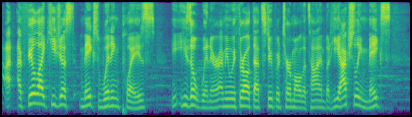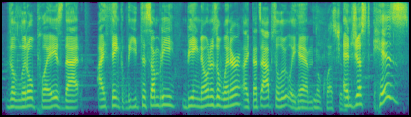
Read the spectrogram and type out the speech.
I, I feel like he just makes winning plays. He- He's a winner. I mean, we throw out that stupid term all the time, but he actually makes the little plays that I think lead to somebody being known as a winner. Like that's absolutely him. No question. And just his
